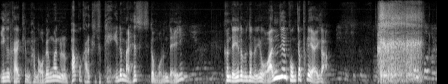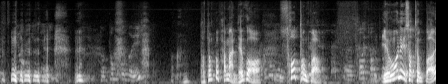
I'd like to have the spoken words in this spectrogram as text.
이거 가르치면 한 500만 원은 받고 가르쳐 줄게 이런 말 했을지도 모른대 근데 여러분들은 이거 완전 공짜 프레야 도- 도통법을. 도통법 하면 안 되고. 소통법. 어, 영혼의 소통법.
